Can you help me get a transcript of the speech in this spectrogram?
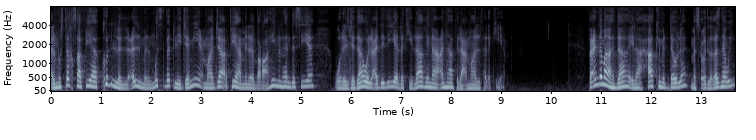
المستقصى فيها كل العلم المثبت لجميع ما جاء فيها من البراهين الهندسية وللجداول العددية التي لا غنى عنها في الأعمال الفلكية. فعندما أهداه إلى حاكم الدولة مسعود الغزنوي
